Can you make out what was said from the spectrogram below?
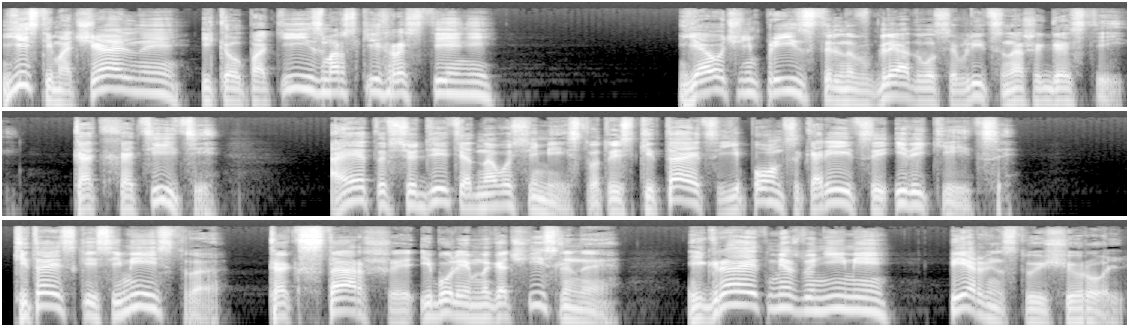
Есть и мочальные, и колпаки из морских растений, я очень пристально вглядывался в лица наших гостей. Как хотите, а это все дети одного семейства, то есть китайцы, японцы, корейцы или кейцы. Китайское семейство, как старшее и более многочисленное, играет между ними первенствующую роль.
